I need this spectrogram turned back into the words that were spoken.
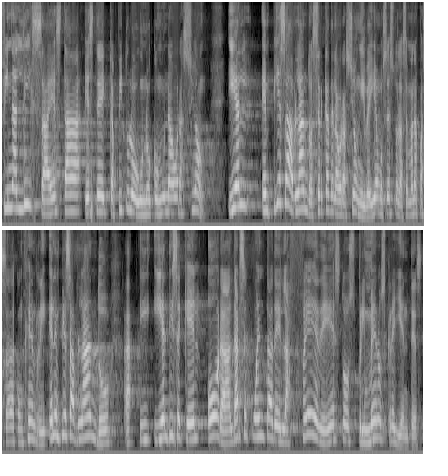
finaliza esta, este capítulo 1 con una oración. Y él empieza hablando acerca de la oración, y veíamos esto la semana pasada con Henry, él empieza hablando ah, y, y, él dice que él ora al darse cuenta de la fe de estos primeros creyentes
